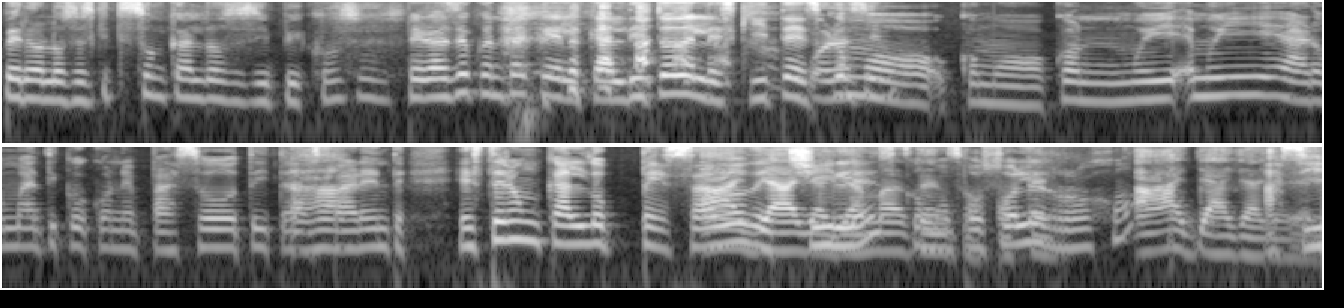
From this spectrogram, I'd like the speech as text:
Pero los esquites son caldosos y picosos. Pero haz de cuenta que el caldito del esquite es Bueno, como, como con muy, muy aromático, con epazote y transparente. Este era un caldo pesado Ah, de ya, ya, ya, chiles, más como denso, pozole rojo. Ah, ya, ya, ya, Así,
